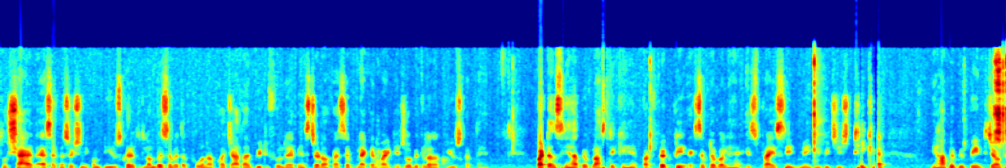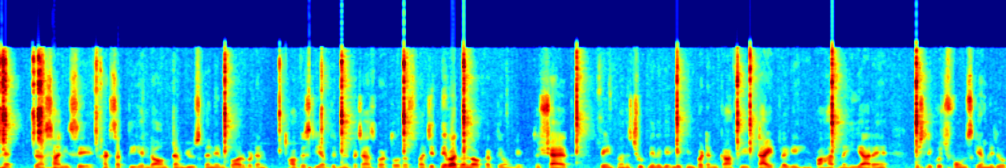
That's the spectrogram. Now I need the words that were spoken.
तो शायद ऐसा कंस्ट्रक्शन कंपनी यूज़ करे तो लंबे समय तक फ़ोन आपका ज़्यादा ब्यूटीफुल रहेगा इंस्टेड ऑफ़ ऐसे ब्लैक एंड वाइट या जो भी कलर आप यूज़ करते हैं। बटन्स यहाँ पे प्लास्टिक के हैं परफेक्टली एक्सेप्टेबल हैं, इस प्राइस रेंज में ये भी चीज़ ठीक है। यहाँ पे भी पेंट जॉब है। जो आसानी से हट सकती है। लॉन्ग टर्म यूज़ करने में पावर बटन ऑब्वियसली आप दिन में पचास बार तो दस बार जितने बार में लॉक करते होंगे तो शायद पेंट में से छूटने लगे। लेकिन बटन काफ़ी टाइट लगे हैं, बाहर नहीं आ रहे हैं। पिछले कुछ फ़ोन्स के हमने जो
